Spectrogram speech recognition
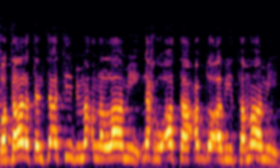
Fataaratan taأtii bimacna laami naxwu ataa cabdu abi tamaami.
